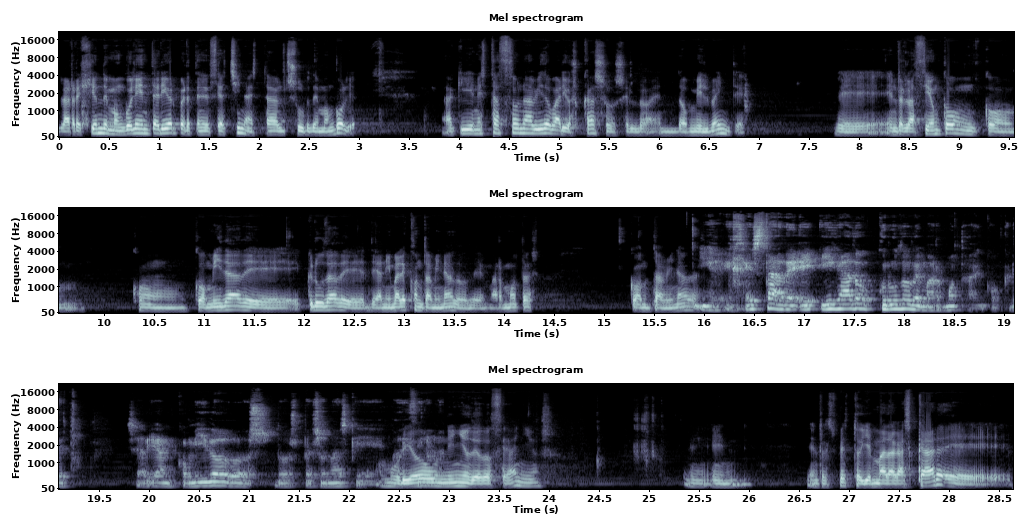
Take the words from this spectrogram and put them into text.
la región de Mongolia interior pertenece a China, está al sur de Mongolia. Aquí en esta zona ha habido varios casos en, 2020 eh, en relación con, comida de, cruda de, animales contaminados, de marmotas contaminadas. Y gesta de hígado crudo de marmota en concreto. Se habían comido dos, personas que... Murió un niño de 12 años. En, respecto. Y en Madagascar, eh,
